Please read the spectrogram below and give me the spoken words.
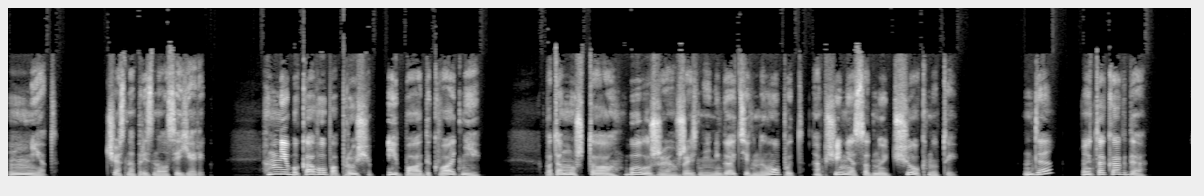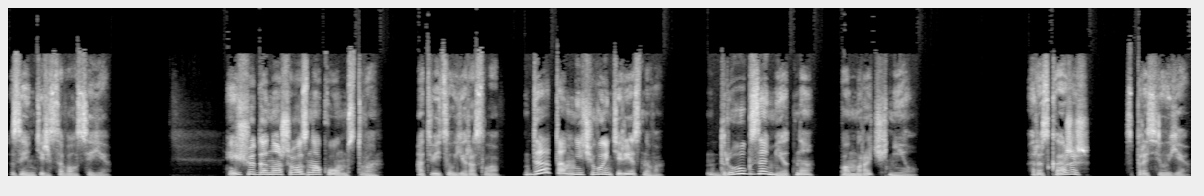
«Нет», — честно признался Ярик. «Мне бы кого попроще и поадекватней, потому что был уже в жизни негативный опыт общения с одной чокнутой». «Да? Это когда?» — заинтересовался я. Еще до нашего знакомства», — ответил Ярослав. «Да, там ничего интересного». Друг заметно помрачнел. «Расскажешь?» — спросил я.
